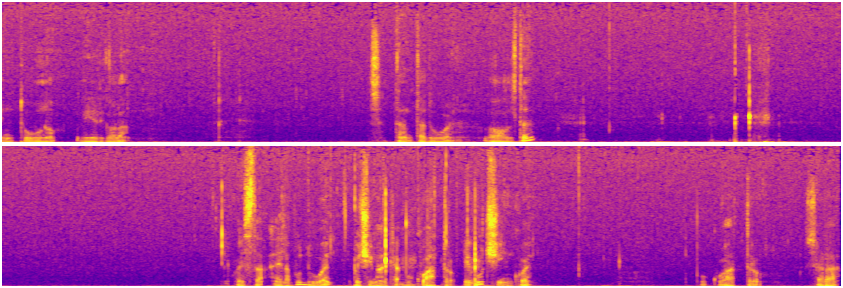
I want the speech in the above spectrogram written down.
21,72 volt questa è la V2 poi ci manca V4 e V5 V4 sarà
